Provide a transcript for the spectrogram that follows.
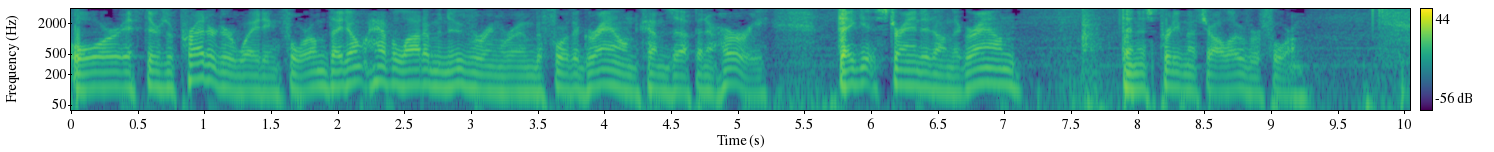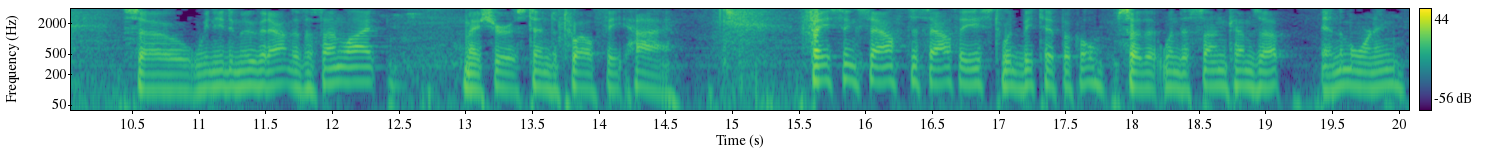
or if there's a predator waiting for them, they don't have a lot of maneuvering room before the ground comes up in a hurry. They get stranded on the ground, then it's pretty much all over for them. So we need to move it out into the sunlight, make sure it's 10 to 12 feet high. Facing south to southeast would be typical so that when the sun comes up in the morning,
